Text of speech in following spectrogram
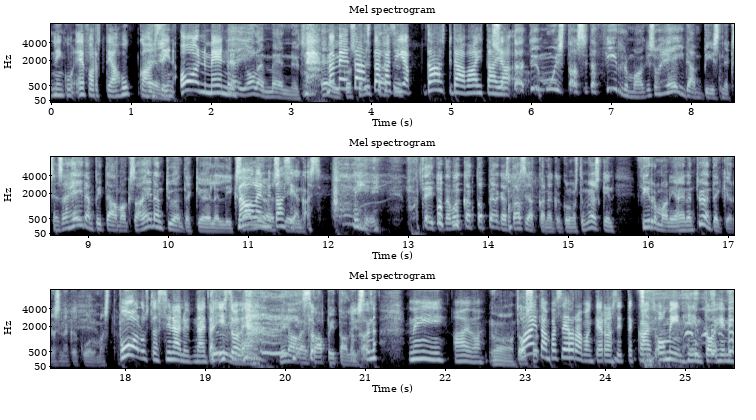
niin kuin efforttia hukkaan Ei. siinä? On mennyt. Ei ole mennyt. Mä Ei, menen koska taas nyt takaisin täytyy- ja taas pitää vaihtaa. Sun Ja... täytyy muistaa sitä firmaakin. Se on heidän bisneksensä. Heidän pitää maksaa heidän työntekijöille liksaa Mä olen nyt myöskin. asiakas. Niin, mutta ei tätä voi katsoa pelkästään asiakkaan näkökulmasta, myöskin firman ja heidän työntekijöidensä näkökulmasta. Puolusta sinä nyt näitä Kyllä, isoja. minä olen iso- kapitalisti. No, niin, aivan. No, tossa- Laitanpa seuraavan kerran sitten kans omiin hintoihin niin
